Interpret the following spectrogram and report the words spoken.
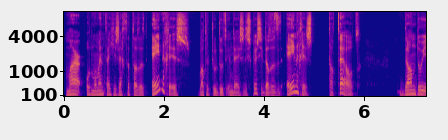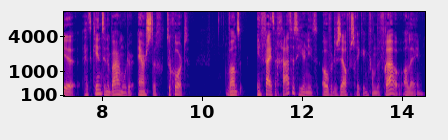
Maar op het moment dat je zegt dat dat het enige is wat ertoe doet in deze discussie, dat het het enige is dat telt, dan doe je het kind in de baarmoeder ernstig tekort. Want in feite gaat het hier niet over de zelfbeschikking van de vrouw alleen.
